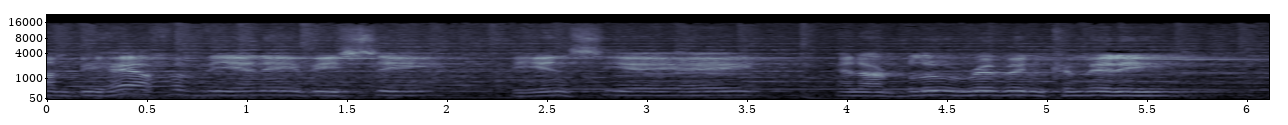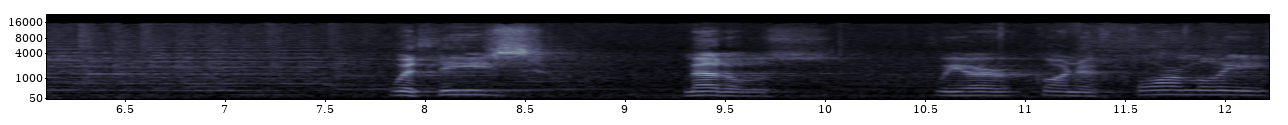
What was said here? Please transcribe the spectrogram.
On behalf of the NABC, the NCAA, and our Blue Ribbon Committee, with these medals, we are going to formally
